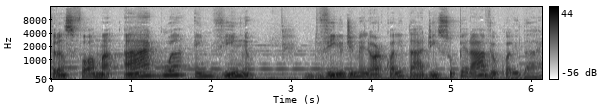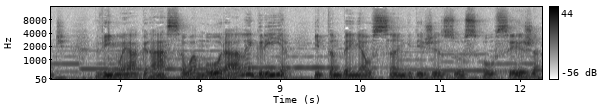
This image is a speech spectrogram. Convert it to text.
transforma água em vinho, vinho de melhor qualidade, insuperável qualidade. Vinho é a graça, o amor, a alegria e também é o sangue de Jesus, ou seja,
